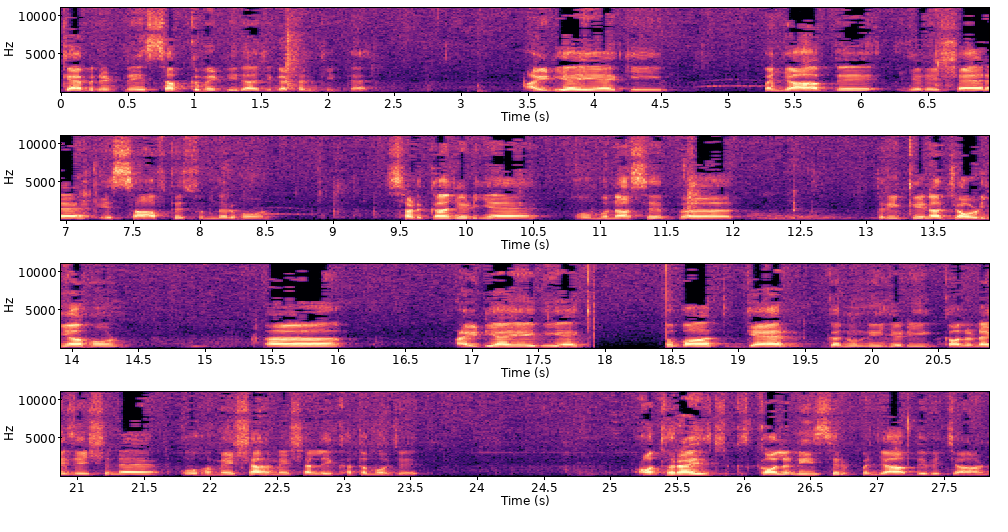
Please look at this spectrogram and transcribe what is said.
ਕੈਬਨਿਟ ਨੇ ਸਬ ਕਮੇਟੀ ਦਾ ਅੱਜ ਗਠਨ ਕੀਤਾ ਆਈਡੀਆ ਇਹ ਹੈ ਕਿ ਪੰਜਾਬ ਦੇ ਜਿਹੜੇ ਸ਼ਹਿਰ ਹੈ, ਇਹ ਸਾਫ਼ ਤੇ ਸੁੰਦਰ ਹੋਣ। ਸੜਕਾਂ ਜਿਹੜੀਆਂ ਹੈ, ਉਹ ਮੁਨਾਸਿਬ ਤਰੀਕੇ ਨਾਲ ਚੌੜੀਆਂ ਹੋਣ। ਆਈਡੀਆ ਇਹ ਵੀ ਹੈ ਕਿ ਤੋਂ ਬਾਅਦ ਗੈਰ ਕਾਨੂੰਨੀ ਜਿਹੜੀ ਕਲੋਨਾਈਜੇਸ਼ਨ ਹੈ ਉਹ ਹਮੇਸ਼ਾ ਹਮੇਸ਼ਾ ਲਈ ਖਤਮ ਹੋ ਜਾਏ। ਆਥੋਰਾਈਜ਼ਡ ਕਾਲੋਨੀ ਸਿਰਫ ਪੰਜਾਬ ਦੇ ਵਿੱਚ ਆਣ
